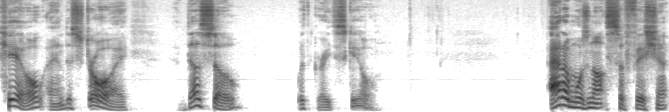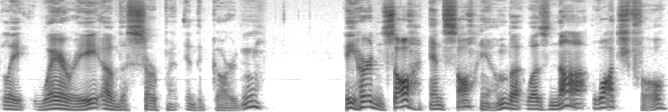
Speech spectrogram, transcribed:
kill, and destroy, and does so with great skill. Adam was not sufficiently wary of the serpent in the garden. He heard and saw and saw him, but was not watchful,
